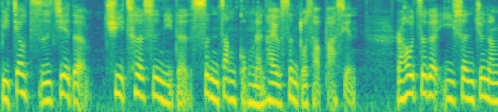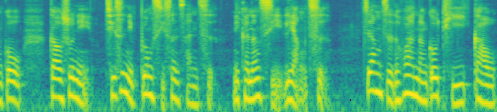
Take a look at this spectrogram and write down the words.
比较直接的去测试你的肾脏功能，还有肾多少八仙，然后这个医生就能够告诉你，其实你不用洗肾三次，你可能洗两次，这样子的话能够提高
